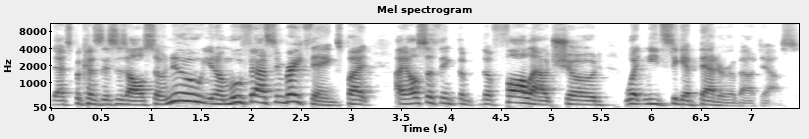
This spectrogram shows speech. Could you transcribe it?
that's because this is all so new, you know, move fast and break things. But I also think the, the fallout showed what needs to get better about DAOs.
